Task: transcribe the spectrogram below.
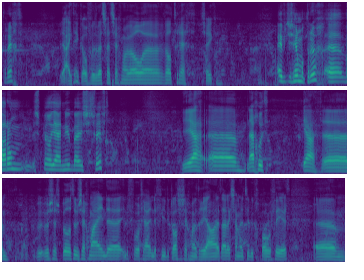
Terecht? Ja, ik denk over de wedstrijd zeg maar wel, uh, wel terecht. Zeker. Eventjes helemaal terug. Waarom speel jij nu bij Swift? Ja, nou goed. Ja, we, we, speelden toen zeg maar in de, in vorig jaar in de vierde klasse zeg maar, met Real. En uiteindelijk zijn we natuurlijk gepromoveerd. Um,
